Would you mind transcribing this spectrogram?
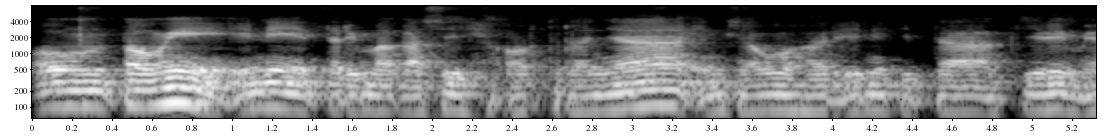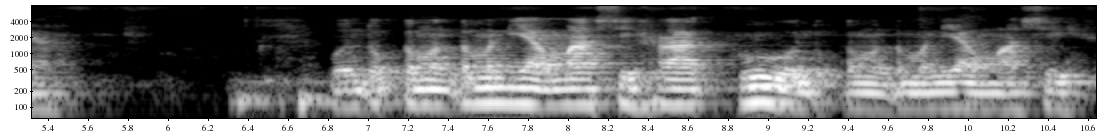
Om Tommy ini terima kasih orderannya. Insya Allah hari ini kita kirim ya untuk teman-teman yang masih ragu untuk teman-teman yang masih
